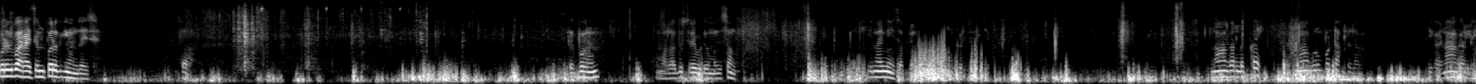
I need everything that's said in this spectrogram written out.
परत भरायचं आणि परत घेऊन जायचं. चला. तर भरून तुम्हाला दुसऱ्या व्हिडिओमध्ये सांगतो. हे नाही न्यायचं आपल्याला. इकडचं न्यायचं. नांगरलं काय? नांगरून पण टाकलेलं बघा. हे काय नांगरले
